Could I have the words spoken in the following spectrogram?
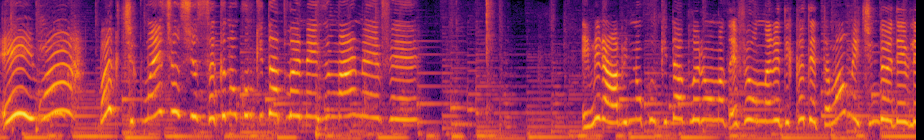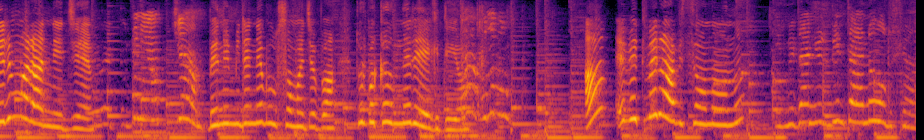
Eyvah! Bak çıkmaya çalışıyor. Sakın okul kitaplarına izin verme Efe. Emir abinin okul kitapları olmaz. Efe onlara dikkat et tamam mı? İçinde ödevlerim var anneciğim. Evet bugün yapacağım. Ben Emir'e ne bulsam acaba? Dur bakalım nereye gidiyor? Ha bunu bul. Evet ver abisi ona onu. Emir'den yüz bin tane oldu şu an.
